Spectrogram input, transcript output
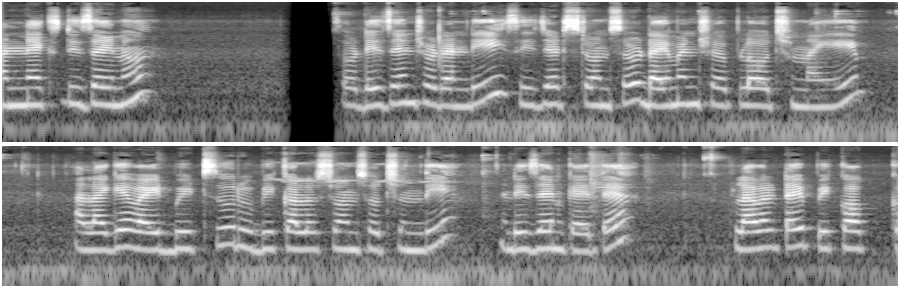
And next design. So design చూడండి సీజెడ్ స్టోన్స్ డైమండ్ షేప్లో వచ్చున్నాయి అలాగే white beads ruby colour stones వచ్చింది డిజైన్కి అయితే ఫ్లవర్ టైప్ పికాక్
